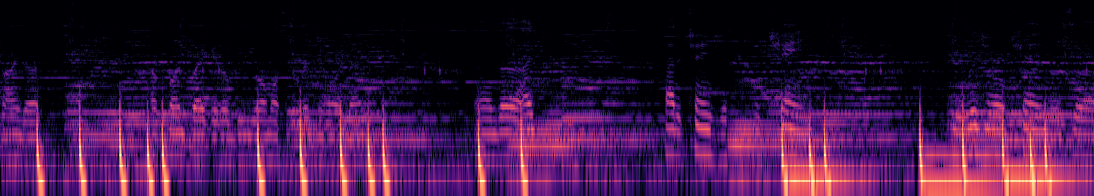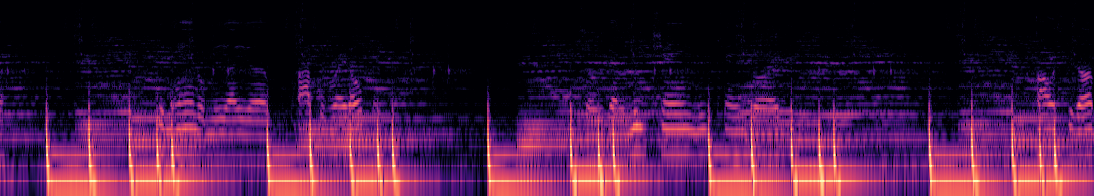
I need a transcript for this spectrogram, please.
find a, front brake, it'll be almost original again. And uh, I had to change the, the, chain. The original chain was uh, couldn't handle me. I uh, popped it right open. So we got a new chain, new chain guard. Polished it up.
